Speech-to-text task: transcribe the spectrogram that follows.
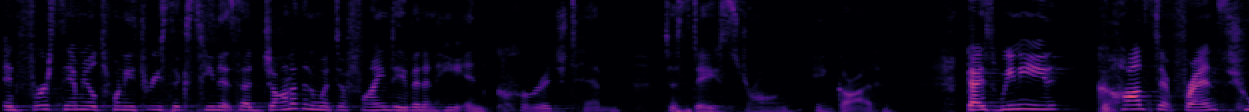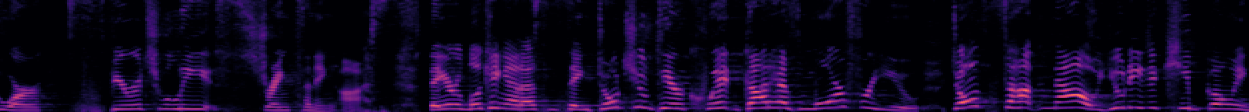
In 1 Samuel 23 16, it said, Jonathan went to find David and he encouraged him to stay strong in God. Guys, we need constant friends who are spiritually strengthening us. They are looking at us and saying, Don't you dare quit. God has more for you. Don't stop now. You need to keep going.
